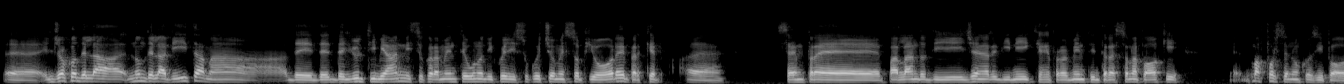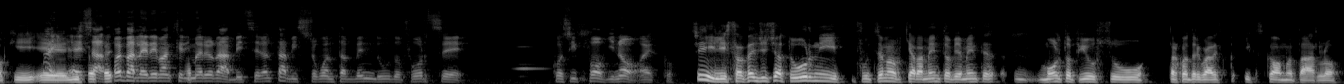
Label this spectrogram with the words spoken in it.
eh, il gioco della, non della vita, ma de, de, degli ultimi anni, sicuramente uno di quelli su cui ci ho messo più ore, perché eh, sempre parlando di generi di nicchia che probabilmente interessano a pochi, eh, ma forse non così pochi. Poi, eh, esatto. strate... Poi parleremo anche di Mario Rabbids. In realtà, visto quanto ha venduto, forse così pochi no, ecco. Sì, gli strategici a turni funzionano chiaramente, ovviamente, molto più su, per quanto riguarda XCOM parlo,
